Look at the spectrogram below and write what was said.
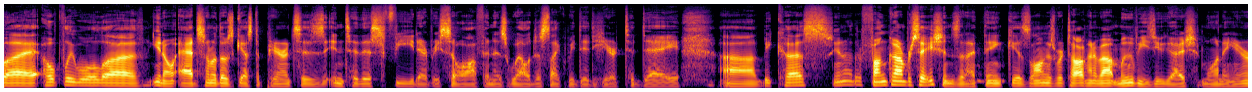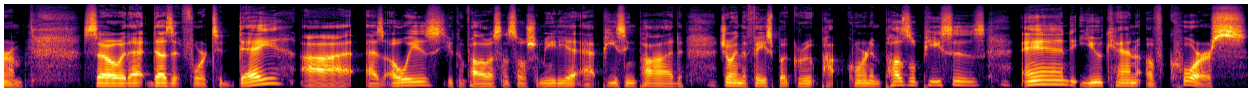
but hopefully we'll uh, you know add some of those guest appearances into this feed every so often as well just like we did here today uh, because you know they're fun conversations and i think as long as we're talking about movies you guys should want to hear them so that does it for today. Uh, as always, you can follow us on social media at Piecing Pod, join the Facebook group Popcorn and Puzzle Pieces, and you can, of course,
